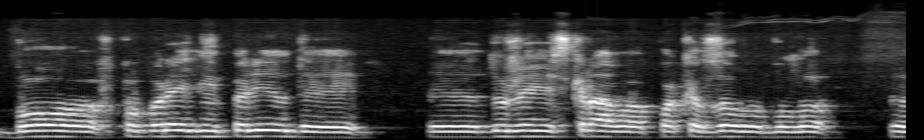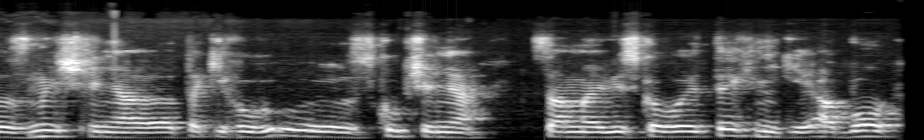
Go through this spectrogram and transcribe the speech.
бо в попередні періоди дуже яскраво показово було е, знищення таких е, скупчення саме військової техніки або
